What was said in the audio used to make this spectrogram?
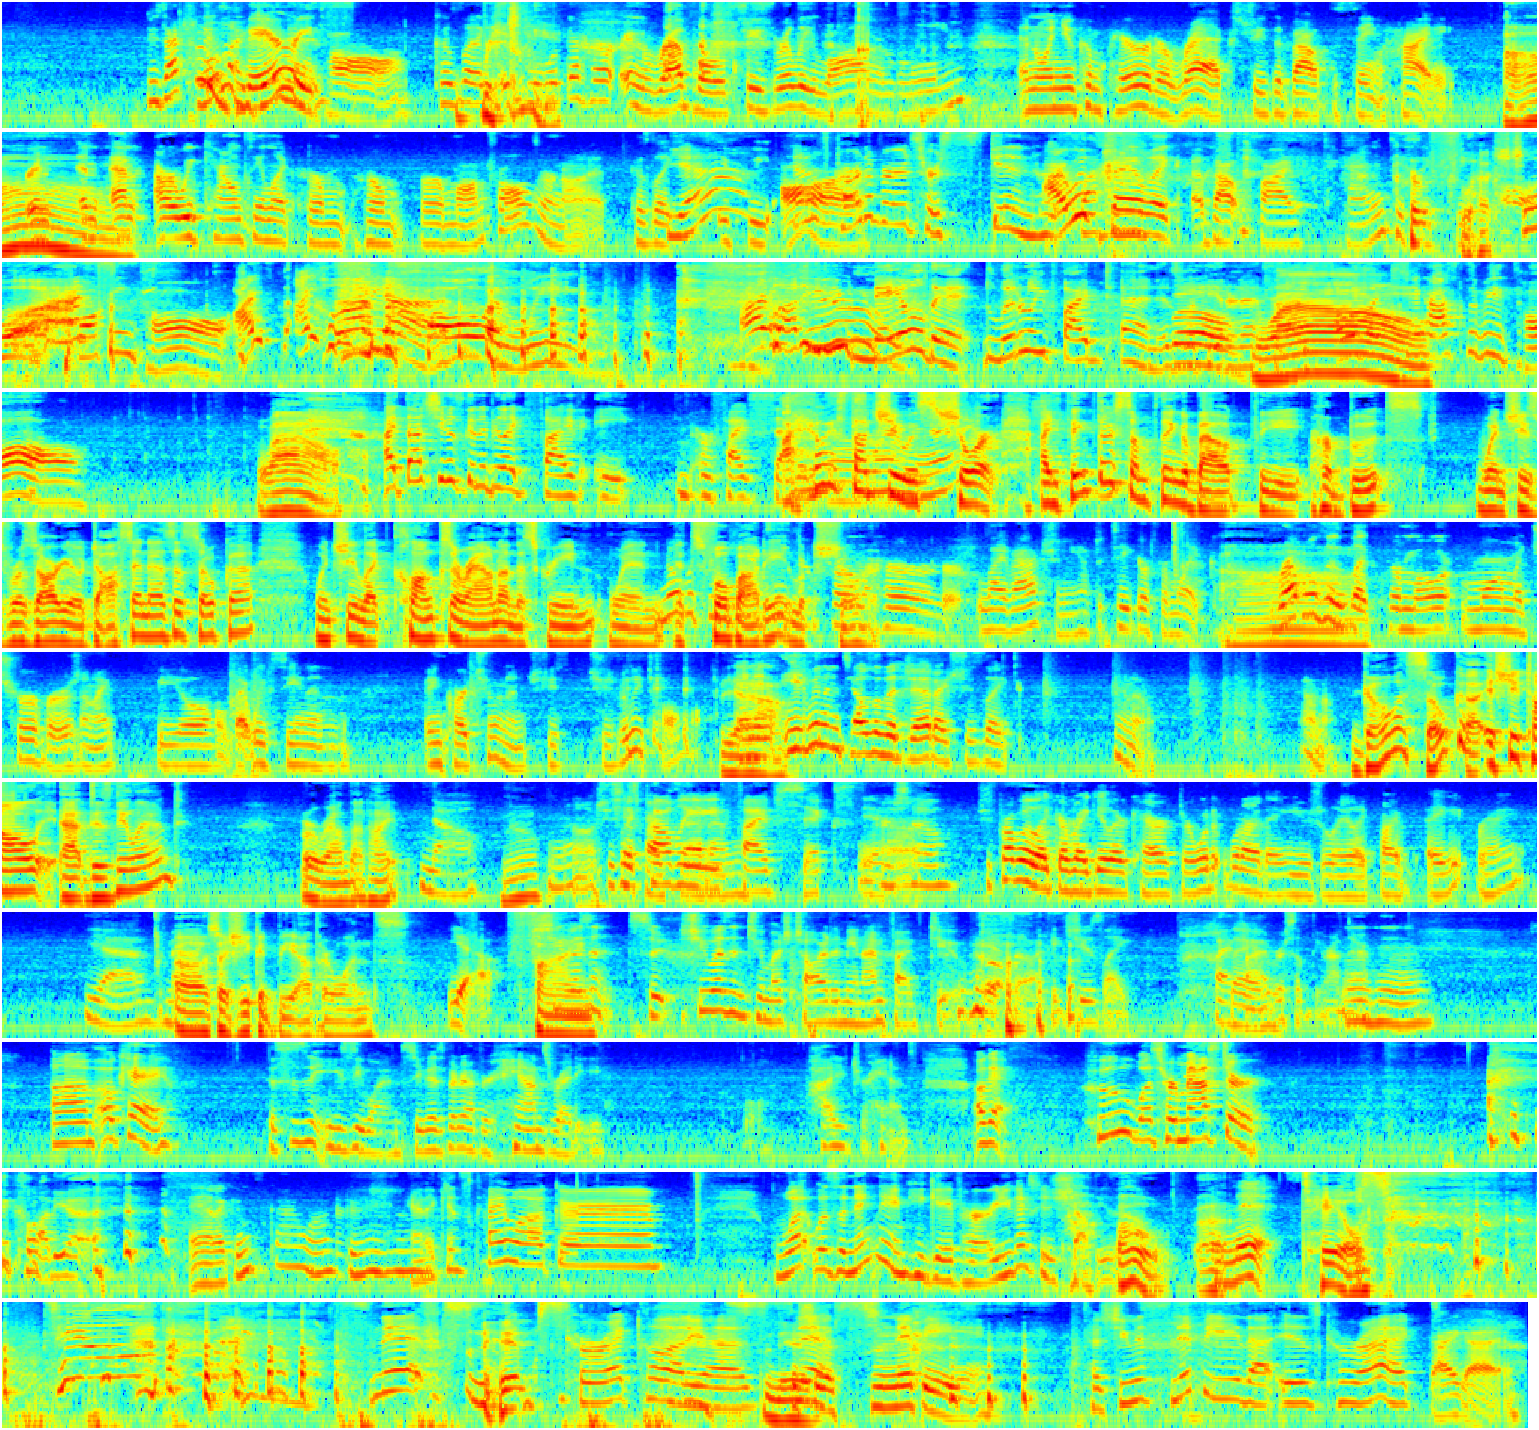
She's actually Oh very goodness. tall. Because, like, if you look at her in Rebels, she's really long and lean. And when you compare her to Rex, she's about the same height. Oh, And, and oh. and are we counting like her her her Montrals or not? Because like yeah. if we yeah, are, it's part of her. It's her skin. Her I would say like about five ten to her six feet flesh. tall. What? Fucking tall. I I Claudia. tall and lean. I Claudia, you nailed it. Literally 5'10 is what the Boom. internet says. I was Wow. like, she has to be tall. Wow. I thought she was gonna be like five eight or five seven. I always thought she was short. I think there's something about the her boots when she's Rosario Dawson as Ahsoka, when she like clunks around on the screen when No, it's full body, it looks from short. Her live action, you have to take her from like ah. Rebels Oh. is like her more more mature version. I feel that we've seen in in cartoon, and she's she's really tall. Yeah. and in, even in Tales of the Jedi, she's like, you know, I don't know. Go Ahsoka. Is she tall at Disneyland? Or around that height? No, No. No, she's, she's like probably 5'7". five six or so. She's probably like a regular character. What what are they usually like five eight, right? Yeah. Oh, so she could be other ones. Yeah. Fine. She wasn't so she wasn't too much taller than me, and I'm five two. So I think she was like five Same. five or something around there. Um. Okay, this is an easy one, so you guys better have your hands ready. Well, hide your hands. Okay, who was her master? Claudia. Anakin Skywalker. Anakin Skywalker. What was the nickname he gave her? You guys can just shout these out. Oh, uh, Knits. tails. Tails. Snips. Snips. Correct, Claudia. Snips. She was snippy. Because she was snippy. That is correct. Sky guy.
